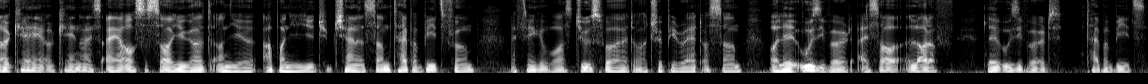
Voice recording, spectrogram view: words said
Okay, okay, nice. I also saw you got on your up on your YouTube channel some type of beats from I think it was Juice WRLD or Trippie Redd or some or Lil Uzi Vert. I saw a lot of Lil Uzi Vert type of beats.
